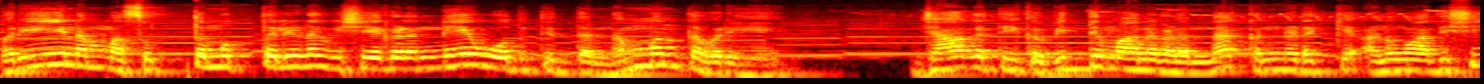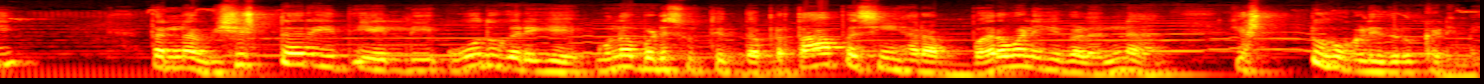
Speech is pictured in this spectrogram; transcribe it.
ಬರೀ ನಮ್ಮ ಸುತ್ತಮುತ್ತಲಿನ ವಿಷಯಗಳನ್ನೇ ಓದುತ್ತಿದ್ದ ನಮ್ಮಂಥವರಿಗೆ ಜಾಗತಿಕ ವಿದ್ಯಮಾನಗಳನ್ನು ಕನ್ನಡಕ್ಕೆ ಅನುವಾದಿಸಿ ತನ್ನ ವಿಶಿಷ್ಟ ರೀತಿಯಲ್ಲಿ ಓದುಗರಿಗೆ ಉಣಬಡಿಸುತ್ತಿದ್ದ ಪ್ರತಾಪಸಿಂಹರ ಬರವಣಿಗೆಗಳನ್ನು ಎಷ್ಟು ಹೊಗಳಿದರೂ ಕಡಿಮೆ.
